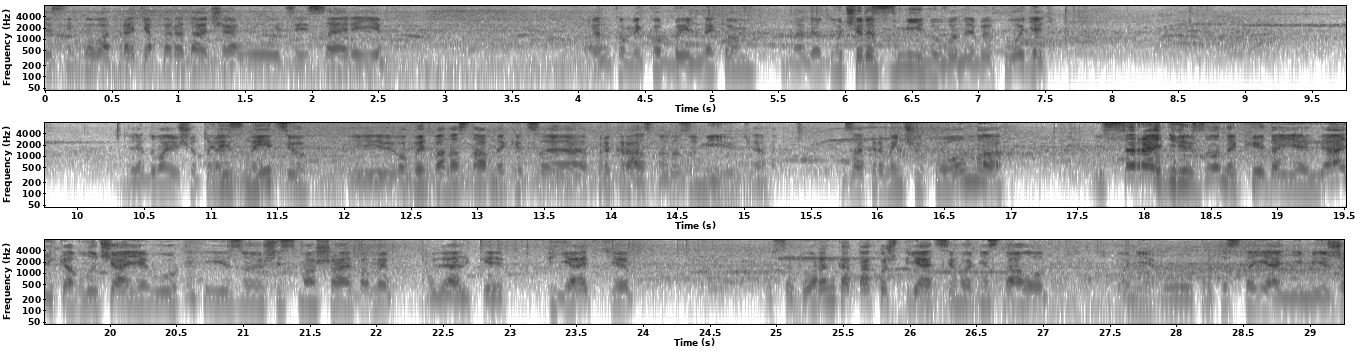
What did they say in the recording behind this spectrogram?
Ліснікова третя передача у цій серії. Ренком і Кобильником на льоду. Через зміну вони виходять. Я думаю, що різницю, і обидва наставники це прекрасно розуміють. За Кременчуком із середньої зони кидає лялька, влучає у із шістьма шайбами. У ляльки 5. У Сидоренка також 5 сьогодні стало. О, ні, у протистоянні між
